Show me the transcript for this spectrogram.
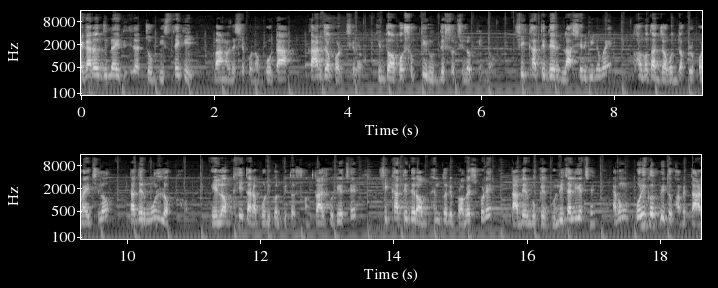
এগারো জুলাই দুই হাজার চব্বিশ থেকেই বাংলাদেশে কোনো কোটা কার্যকর ছিল না, কিন্তু অপশক্তির উদ্দেশ্য ছিল ভিন্ন। শিক্ষার্থীদের লাশের বিনিময়ে ক্ষমতার জবরদখল করাই ছিল তাদের মূল লক্ষ্য। এ লক্ষ্যেই তারা পরিকল্পিত সন্ত্রাস ঘটিয়েছে। শিক্ষার্থীদের অভ্যন্তরে প্রবেশ করে তাদের বুকে গুলি চালিয়েছে এবং পরিকল্পিতভাবে তার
